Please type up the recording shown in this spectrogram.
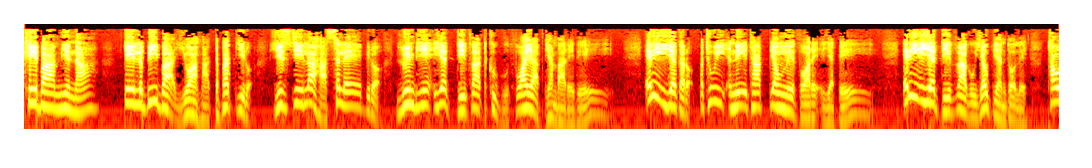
ခေဘာမြင်နာတေလပိဘရွာမှာတပတ်ပြည့်တော့ယေစကျေလဟာဆက်လဲပြီးတော့လွင်ပြင်းအရက်ဒေသတစ်ခုကိုသွားရပြန်ပါတယ်တဲ့အဲ့ဒီအရက်ကတော့ပထဝီအနေအထားပြောင်းလဲသွားတဲ့အရက်ပဲအဲ့ဒီအရက်ဒေသကိုရောက်ပြန်တော့လေထာဝ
